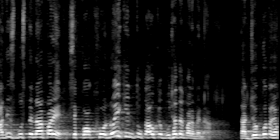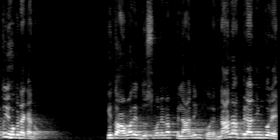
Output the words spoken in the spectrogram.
হাদিস বুঝতে না পারে, সে কখনোই কিন্তু কাউকে বুঝাতে পারবে না। তার যোগ্যতা যতই হোক না কেন। কিন্তু আমাদের দুশ্মনেরা প্ল্যানিং করে, নানা প্ল্যানিং করে,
